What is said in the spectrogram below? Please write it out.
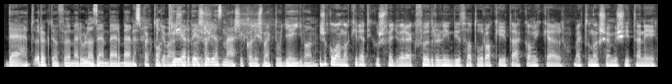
de hát rögtön fölmerül az emberben. Ezt meg a kérdés, hogy ez másikkal is meg tudja, így van. És akkor vannak kinetikus fegyverek, földről indítható rakéták, amikkel meg tudnak semmisíteni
